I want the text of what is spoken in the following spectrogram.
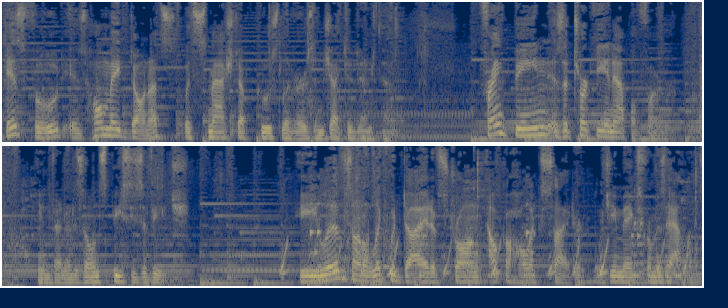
His food is homemade donuts with smashed up goose livers injected into them. Frank Bean is a turkey and apple farmer. He invented his own species of each. He lives on a liquid diet of strong alcoholic cider, which he makes from his apples.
